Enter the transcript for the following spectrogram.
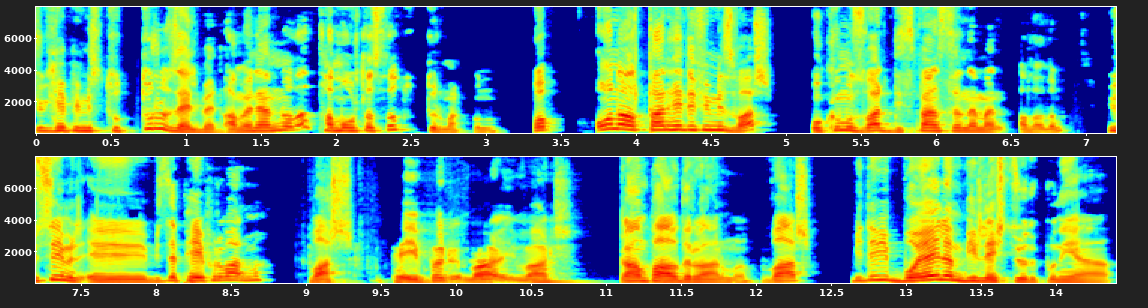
Çünkü hepimiz tuttururuz elbet ama önemli olan tam ortasında tutturmak bunu. Hop 16 tane hedefimiz var. Okumuz var. Dispenser'ını hemen alalım. Hüseyin Emir, ee, bizde paper var mı? Var. Paper var var. Gunpowder var mı? Var. Bir de bir boyayla mı birleştiriyorduk bunu ya?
